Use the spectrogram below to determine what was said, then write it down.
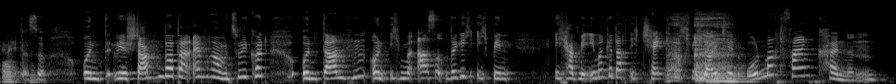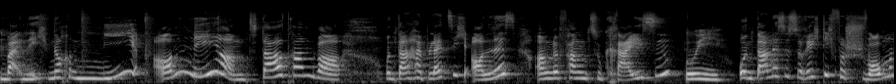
nein, Okay. also. Und wir standen dort dann einfach, haben zugeguckt und dann, hm, und ich, also wirklich, ich bin, ich habe mir immer gedacht, ich check nicht, wie Leute in Ohnmacht fallen können, weil ich noch nie annähernd da dran war. Und dann hat plötzlich alles angefangen zu kreisen Ui. und dann ist es so richtig verschwommen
